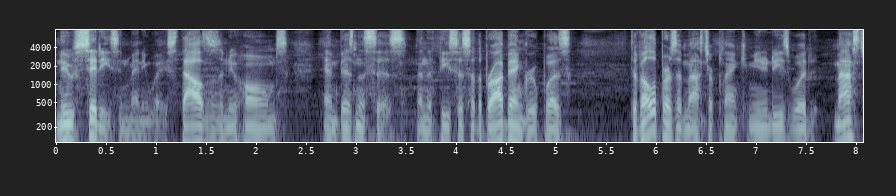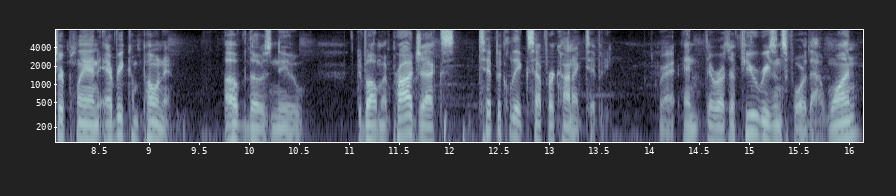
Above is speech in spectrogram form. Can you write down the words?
new cities in many ways, thousands of new homes and businesses. And the thesis of the Broadband Group was developers of master plan communities would master plan every component of those new development projects, typically except for connectivity. Right. And there was a few reasons for that. One,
